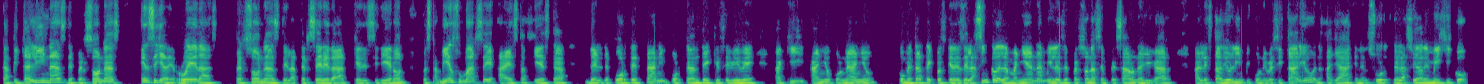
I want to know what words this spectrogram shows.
capitalinas de personas en silla de ruedas, personas de la tercera edad que decidieron pues también sumarse a esta fiesta del deporte tan importante que se vive aquí año con año comentarte pues que desde las 5 de la mañana miles de personas empezaron a llegar al Estadio Olímpico Universitario allá en el sur de la Ciudad de México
